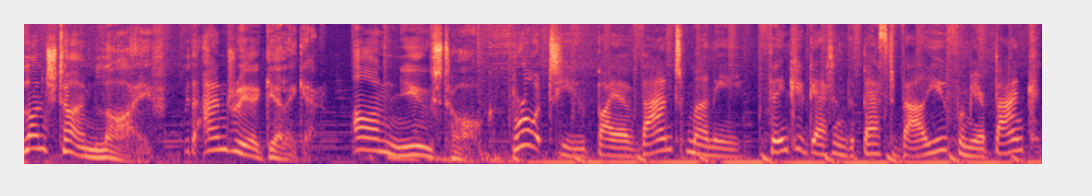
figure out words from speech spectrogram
Lunchtime Live with Andrea Gilligan on Newstalk. Brought to you by Avant Money. Think you're getting the best value from your bank?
